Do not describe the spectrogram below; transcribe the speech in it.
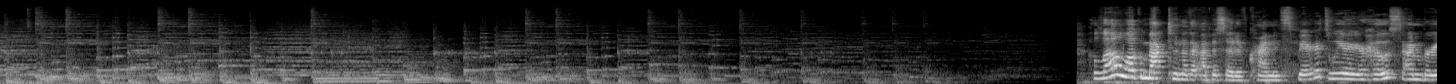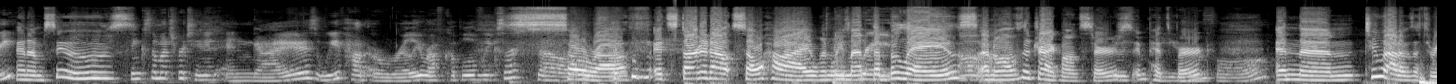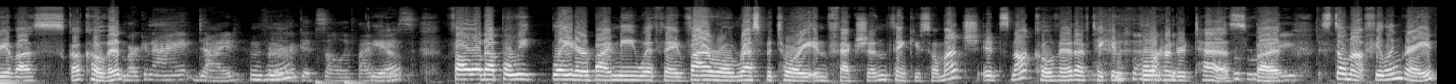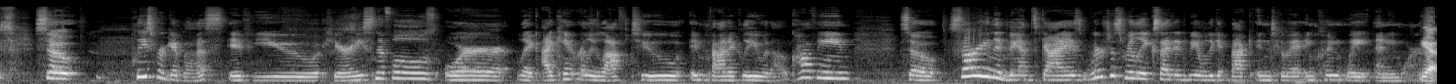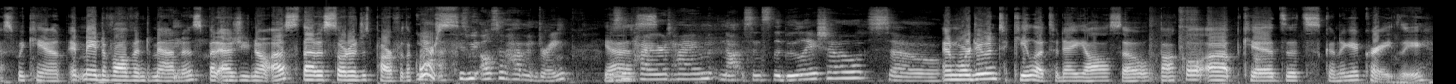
Hello, welcome back to another episode of Crime and Spirits. We are your hosts. I'm Bree. And I'm Suze. Thanks so much for tuning in, guys. We've had a really rough couple of weeks ourselves. So rough. it started out so high when we met great. the Boulets Oh. and all of the drag monsters in Pittsburgh. beautiful. And then two out of the three of us got COVID. Mark and I died mm-hmm. for a good solid five Yep. days. Followed up a week later by me with a viral respiratory infection. Thank you so much. It's not COVID. I've taken 400 tests, but Right. still not feeling great. So please forgive us if you hear any sniffles or like I can't really laugh too emphatically without coughing. So sorry in advance, guys. We're just really excited to be able to get back into it and couldn't wait anymore. Yes, we can't. It may devolve into madness, but as you know us, that is sort of just par for the course. because we also haven't drank Yes. this entire time, not since the Boulet show. So And we're doing tequila today, y'all. So buckle up, kids. It's gonna get crazy.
